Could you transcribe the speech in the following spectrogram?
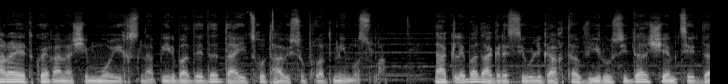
არაერთ ქვეყანაში მოიხსნა პირბადე და დაიწყო თავისუფლად მიმოსვლა. ნაკლებად აგრესიული გახდა ვირუსი და შემცირდა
